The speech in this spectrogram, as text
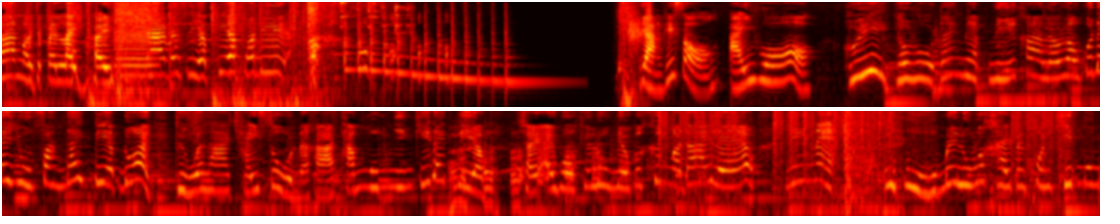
ด้านหน่อยจะเป็นไรไปกลายเป็นเสียเปรียบพอดี อย่างที่สองไอวอล เฮ้ย เราโหลดได้แมปนี้ค่ะ แล้วเราก็ได้อยู่ฝั่งได้เปรียบด้วย ถึงเวลาใช้สูตรนะคะทำมุมยิงที่ได้เปรียบ ใช้ไอวอลแค่ลูกเดียวก็ขึ้นมาได้แล้ว นี่แน่โอ้โหไม่รู้ว่าใครเป็นคนคิดมุม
